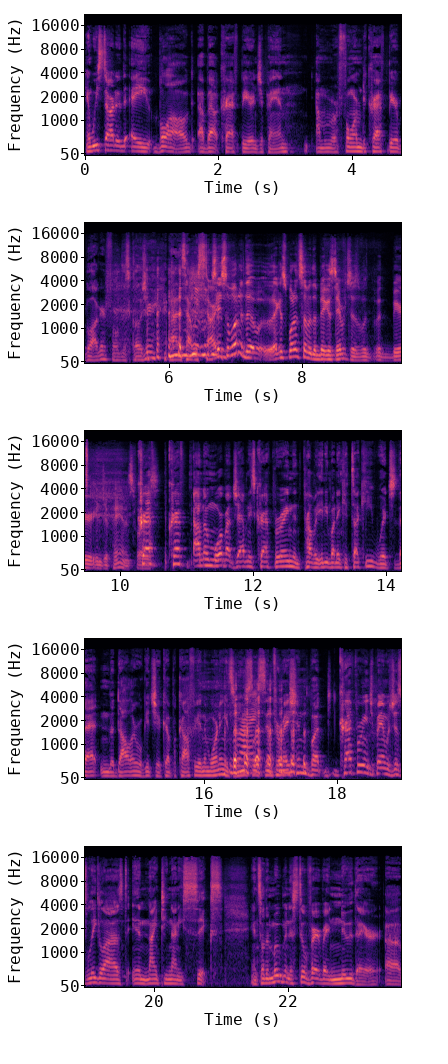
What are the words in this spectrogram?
and we started a blog about craft beer in Japan. I'm a reformed craft beer blogger. Full disclosure, uh, that's how we started. so what are the? I guess what are some of the biggest differences with, with beer in Japan as far as? Craft, craft. I know more about Japanese craft brewing than probably anybody in Kentucky. Which that and the dollar will get you a cup of coffee in the morning. It's Right. useless information. But craft brewing in Japan was just legalized in 1996, and so the movement is still very, very new there. Uh,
